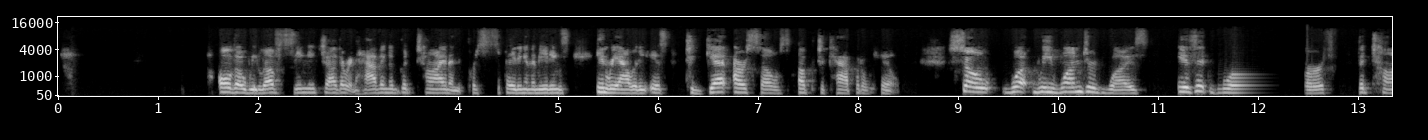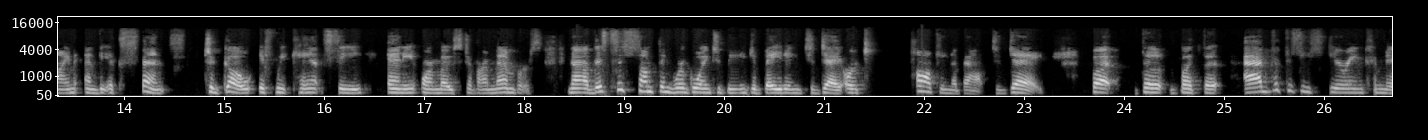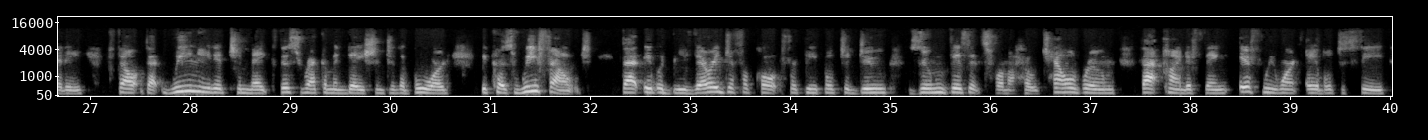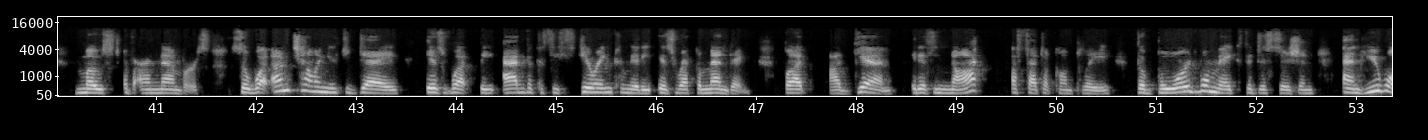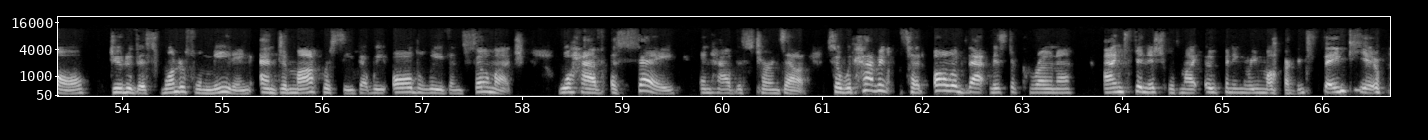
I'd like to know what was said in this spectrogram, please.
although we love seeing each other and having a good time and participating in the meetings, in reality is to get ourselves up to Capitol Hill. So what we wondered was, is it worth the time and the expense to go if we can't see any or most of our members? Now, this is something we're going to be debating today or talking about today. But the but the advocacy steering committee felt that we needed to make this recommendation to the board because we felt that it would be very difficult for people to do Zoom visits from a hotel room, that kind of thing, if we weren't able to see most of our members. So, what I'm telling you today is what the Advocacy Steering Committee is recommending. But again, it is not a fait accompli. The board will make the decision, and you all, due to this wonderful meeting and democracy that we all believe in so much, will have a say in how this turns out. So, with having said all of that, Mr. Corona, I'm finished with my opening remarks. Thank you.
